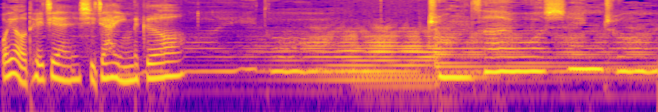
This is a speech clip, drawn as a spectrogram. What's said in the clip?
我有推荐许佳莹的歌哦。种在我心中，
